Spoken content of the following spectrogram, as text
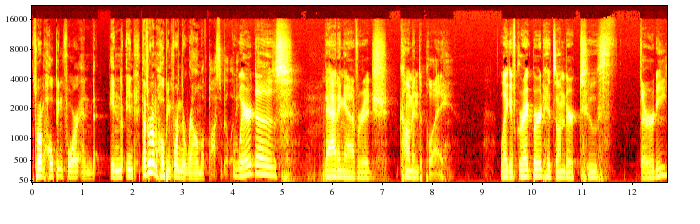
That's what I'm hoping for, and in the, in that's what I'm hoping for in the realm of possibility. Where does batting average come into play? Like if Greg Bird hits under 230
